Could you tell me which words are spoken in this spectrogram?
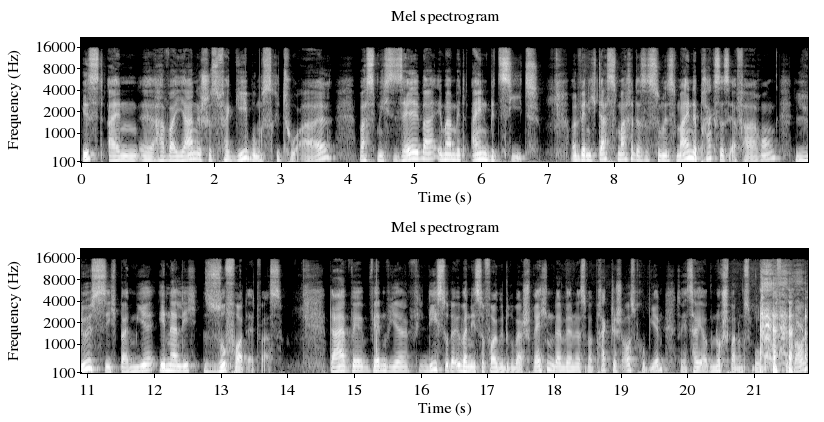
ist ein äh, hawaiianisches Vergebungsritual, was mich selber immer mit einbezieht. Und wenn ich das mache, das ist zumindest meine Praxiserfahrung, löst sich bei mir innerlich sofort etwas. Da werden wir nächste oder übernächste Folge drüber sprechen. Dann werden wir das mal praktisch ausprobieren. So, jetzt habe ich auch genug Spannungsbogen aufgebaut.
